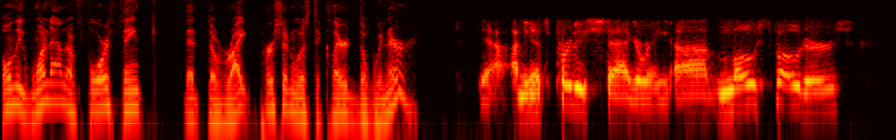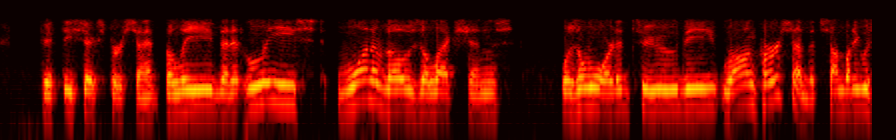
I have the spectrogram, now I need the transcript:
only one out of four think that the right person was declared the winner? Yeah, I mean, it's pretty staggering. Uh, most voters, 56%, believe that at least one of those elections was awarded to the wrong person, that somebody was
